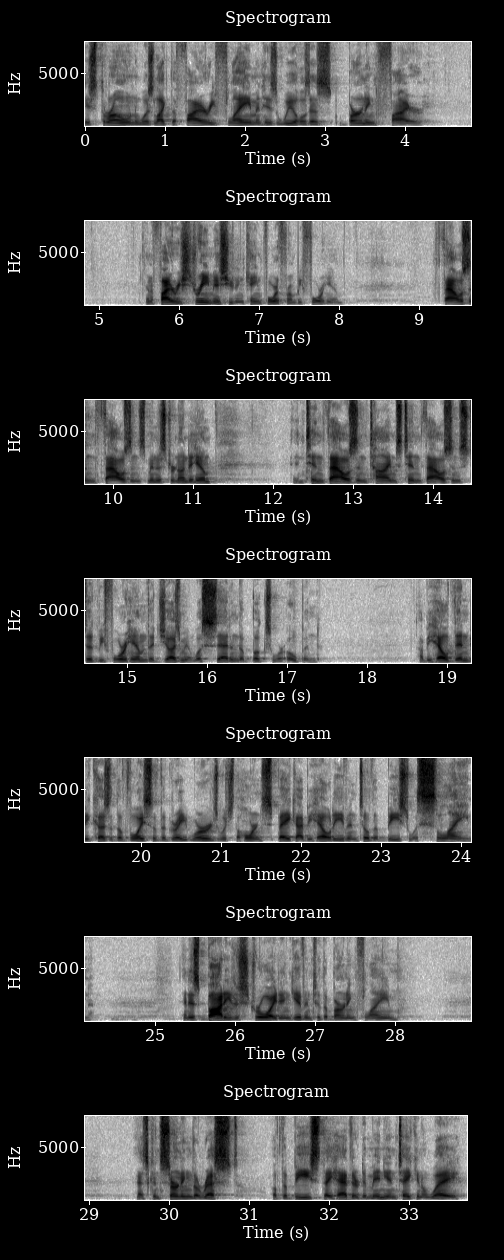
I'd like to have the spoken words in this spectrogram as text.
His throne was like the fiery flame, and his wheels as burning fire. And a fiery stream issued and came forth from before him. Thousand thousands ministered unto him, and 10,000 times 10,000 stood before him. The judgment was set, and the books were opened. I beheld then, because of the voice of the great words which the horn spake, I beheld even until the beast was slain, and his body destroyed and given to the burning flame. As concerning the rest of the beasts, they had their dominion taken away,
